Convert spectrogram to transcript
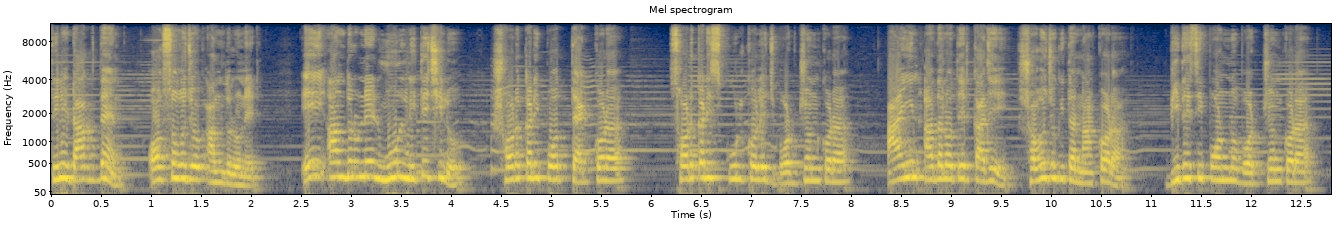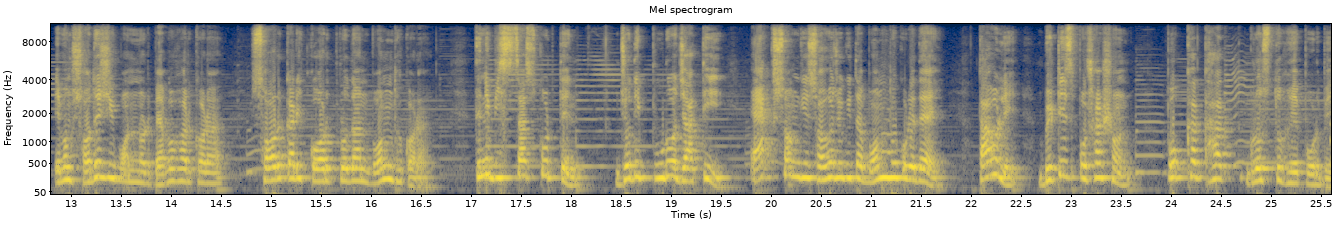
তিনি ডাক দেন অসহযোগ আন্দোলনের। এই আন্দোলনের মূল নীতি ছিল সরকারি পদ ত্যাগ করা, সরকারি স্কুল কলেজ বর্জন করা, আইন আদালতের কাজে সহযোগিতা না করা, বিদেশি পণ্য বর্জন করা এবং স্বদেশি পণ্যর ব্যবহার করা, সরকারি কর প্রদান বন্ধ করা। তিনি বিশ্বাস করতেন, যদি পুরো জাতি একসঙ্গে সহযোগিতা বন্ধ করে দেয়, তাহলে ব্রিটিশ প্রশাসন পক্ষাঘাতগ্রস্ত হয়ে পড়বে।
